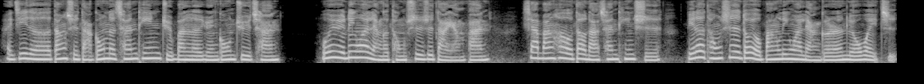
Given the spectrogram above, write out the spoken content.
还记得当时打工的餐厅举办了员工聚餐，我与另外两个同事是打烊班，下班后到达餐厅时，别的同事都有帮另外两个人留位置。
